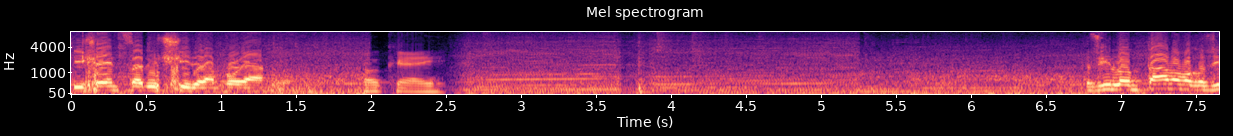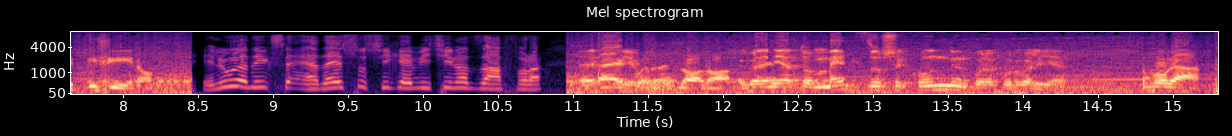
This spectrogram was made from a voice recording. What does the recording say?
Licenza di uccidere, avvocato. Ok. Così lontano ma così vicino. E Lunadix è adesso sì che è vicino a Zaffora. Eh, Eh, sì, quello- no, no. Hai guadagnato mezzo secondo in quella curva lì, eh. Avvocato.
